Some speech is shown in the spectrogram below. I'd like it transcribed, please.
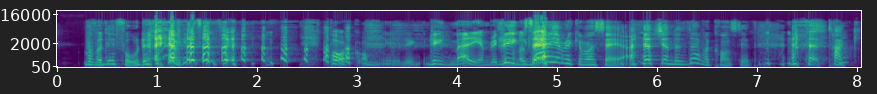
Vad var det för ord? Bakom rygg- ryggmärgen brukar man säga. Ryggmärgen brukar man säga. Jag kände det där var konstigt. Tack.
